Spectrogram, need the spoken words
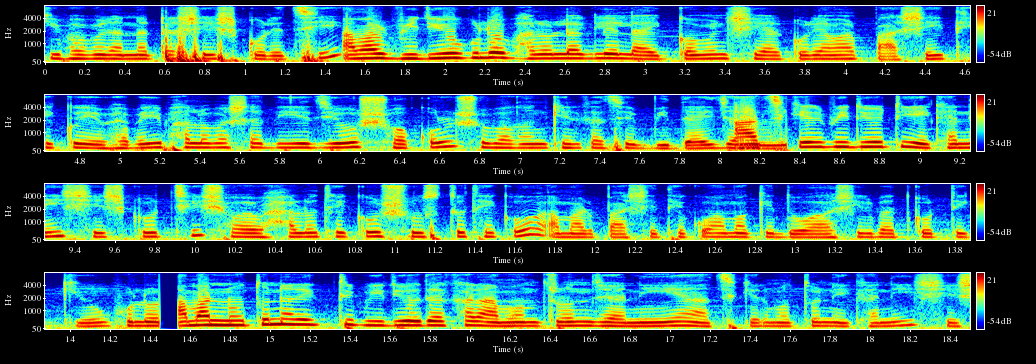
কীভাবে রান্নাটা শেষ করেছি আমার ভিডিওগুলো ভালো লাগলে লাইক কমেন্ট শেয়ার করে আমার পাশেই থেকো। এভাবেই ভালোবাসা দিয়ে যেও। সকল শুভাকাঙ্ক্ষীর কাছে বিদায় জানাই আজকের ভিডিওটি এখানেই শেষ করছি। সবাই ভালো থেকো সুস্থ থেকো। আমার পাশে থেকো। আমাকে দোয়া আশীর্বাদ করতে কেউ ভুলো। আমার নতুন আরেকটি ভিডিও দেখার আমন্ত্রণ জানিয়ে আজকের মতন এখানেই শেষ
